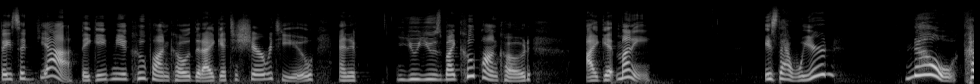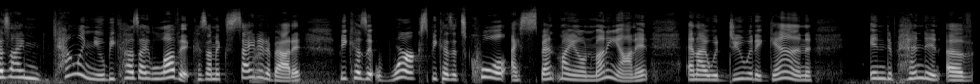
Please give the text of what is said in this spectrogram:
They said, "Yeah." They gave me a coupon code that I get to share with you, and if you use my coupon code, I get money. Is that weird? No, because I'm telling you because I love it, because I'm excited about it, because it works, because it's cool. I spent my own money on it, and I would do it again, independent of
